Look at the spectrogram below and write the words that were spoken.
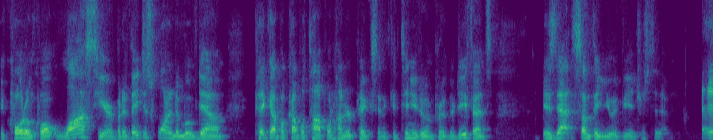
a quote unquote loss here. But if they just wanted to move down, pick up a couple top 100 picks, and continue to improve their defense, is that something you would be interested in? Uh,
